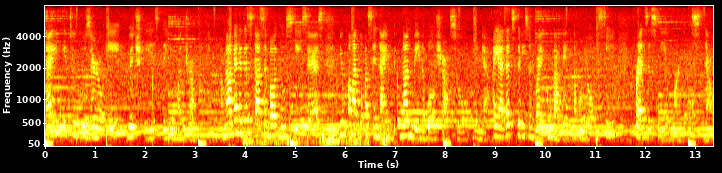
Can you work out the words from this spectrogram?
9208 which is the human trafficking. I'm not gonna discuss about those cases. Yung pangatlo kasi non-bailable siya. So, yun nga. Kaya that's the reason why kung bakit nakulong si Francis Leo Marcos. Now,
